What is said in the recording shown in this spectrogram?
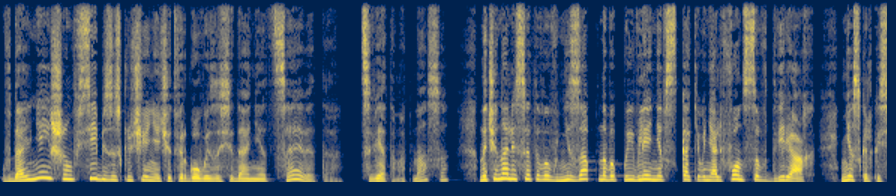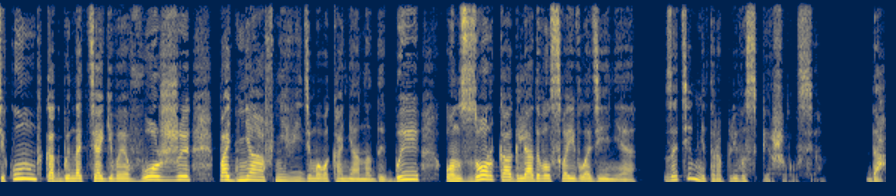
В дальнейшем все без исключения четверговые заседания Цевета цветом от НАСА, начинали с этого внезапного появления вскакивания Альфонса в дверях, несколько секунд, как бы натягивая вожжи, подняв невидимого коня на дыбы, он зорко оглядывал свои владения, затем неторопливо спешивался. Да,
